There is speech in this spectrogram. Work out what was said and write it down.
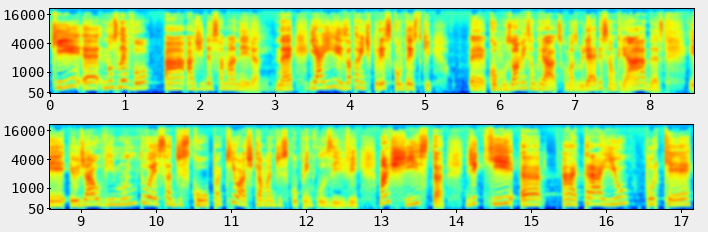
que é, nos levou a agir dessa maneira, Sim. né? E aí, exatamente por esse contexto que é, como os homens são criados, como as mulheres são criadas, eu já ouvi muito essa desculpa, que eu acho que é uma desculpa, inclusive, machista, de que uh, ah, traiu porque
